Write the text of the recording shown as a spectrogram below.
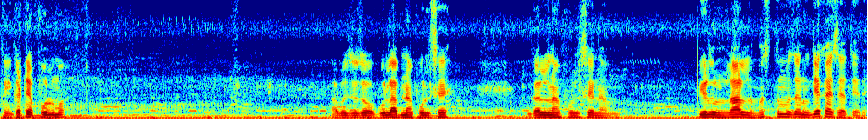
કંઈ ઘટે ફૂલમાં? આ બાજુ જો ગુલાબના ફૂલ છે, ગલના ફૂલ છે ને પીળું લાલ મસ્ત મજાનું દેખાય છે અત્યારે.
